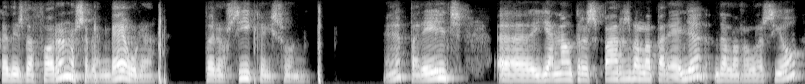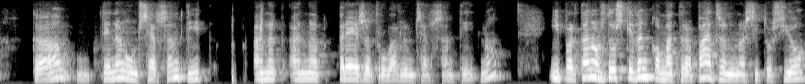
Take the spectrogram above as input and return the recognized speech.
que des de fora no sabem veure, però sí que hi són. Eh? Per ells eh, hi ha altres parts de la parella, de la relació, que tenen un cert sentit han, han après a trobar-li un cert sentit, no? I, per tant, els dos queden com atrapats en una situació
